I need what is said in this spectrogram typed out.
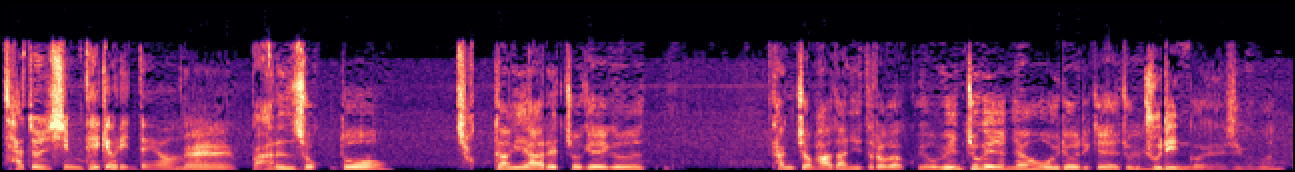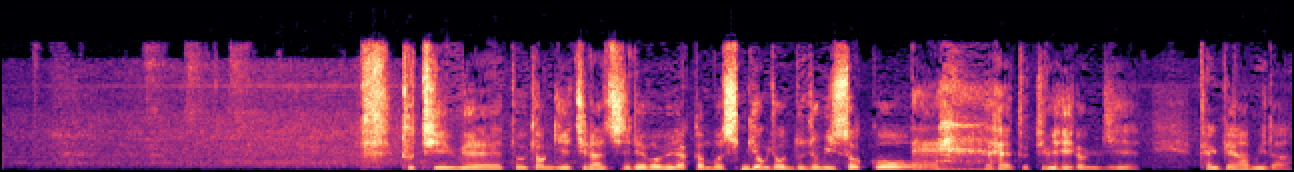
자존심 대결인데요. 네, 빠른 속도, 적당히 아래쪽에 그 당점 하단이 들어갔고요. 왼쪽의 전장은 오히려 이렇게 좀 음. 줄인 거예요, 지금은. 두 팀의 또 경기 지난 시즌에 보면 약간 뭐 신경전도 좀 있었고, 네. 네, 두 팀의 경기 팽팽합니다.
